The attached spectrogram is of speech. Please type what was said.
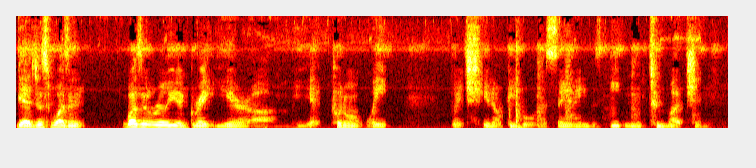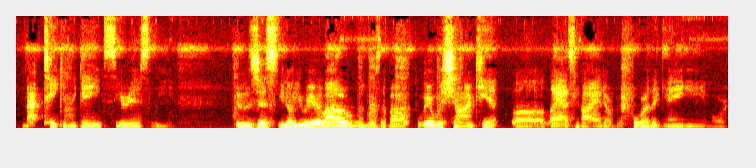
yeah, it just wasn't wasn't really a great year. Um, he had put on weight, which you know people were saying he was eating too much and not taking the game seriously. It was just you know you hear a lot of rumors about where was Shawn Kemp uh, last night or before the game or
